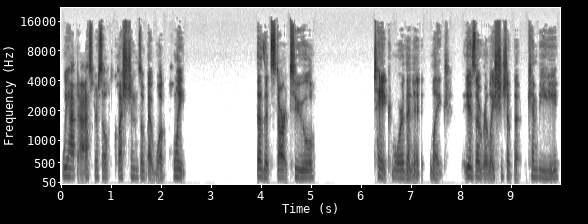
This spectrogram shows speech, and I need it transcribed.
we have to ask ourselves questions of at what point does it start to take more than it like is a relationship that can be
